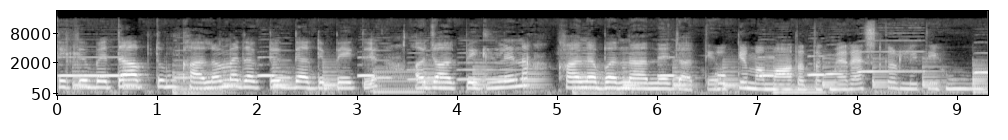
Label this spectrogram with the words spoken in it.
ठीक है बेटा अब तुम खा लो। मैं जब तक दादी पेक ले और जॉर्ज पेक ले ना खाना बनाने जाती हूँ। ओके मम्मा तब तक मैं रेस्ट कर लेती हूँ।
